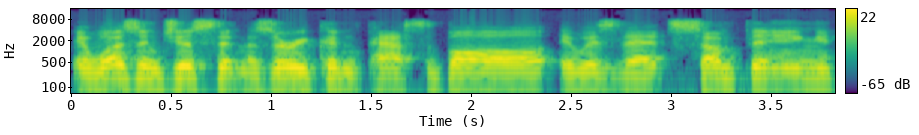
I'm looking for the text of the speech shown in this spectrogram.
it wasn't just that Missouri couldn't pass the ball; it was that something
